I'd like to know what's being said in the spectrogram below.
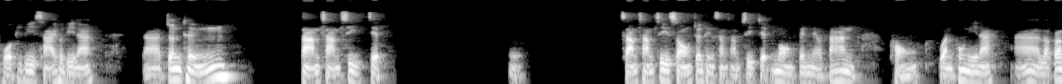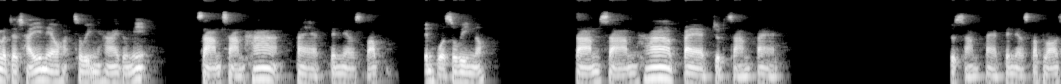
หัวพีพีซ้ายพอดีนะ อ่า จนถึงสามสามสี่เจ็ดสามสามสี่สองจนถึงสามสามสี่เจ็ดมองเป็นแนวต้านของวันพรุ่งนี้นะ อ่า แล้วก็เราจะใช้แนวสวิงไฮตรงนี้ สามสามห้าแปดเป็นแนวสต็อปเป็นหัวสวิงเนาะสามสามห้าแปดจุดสามแปดจุดสามแปดเป็นแนว stop loss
